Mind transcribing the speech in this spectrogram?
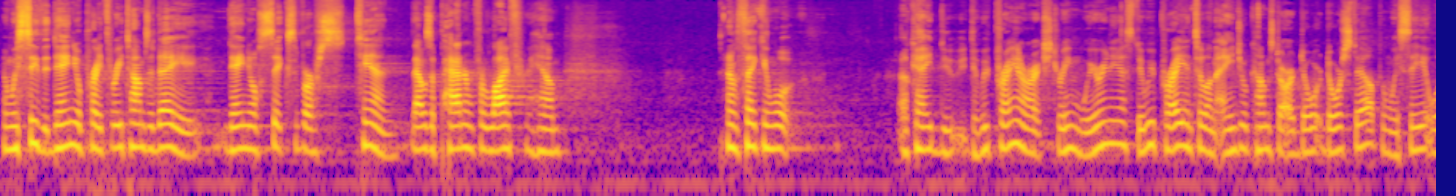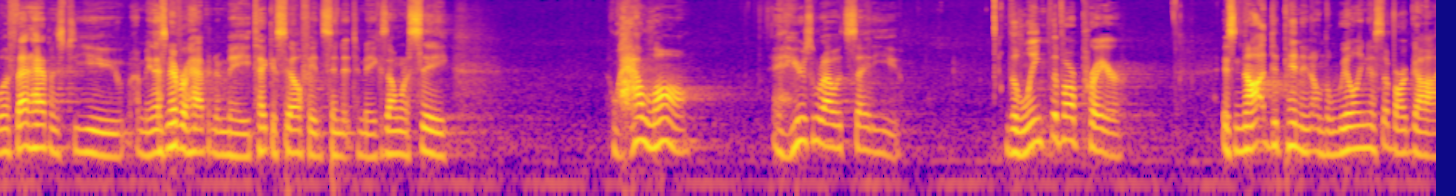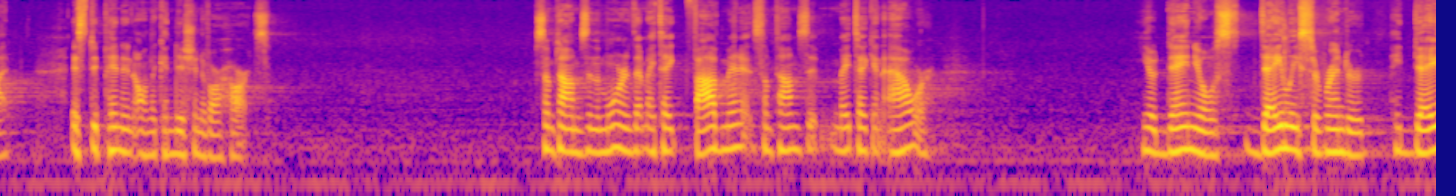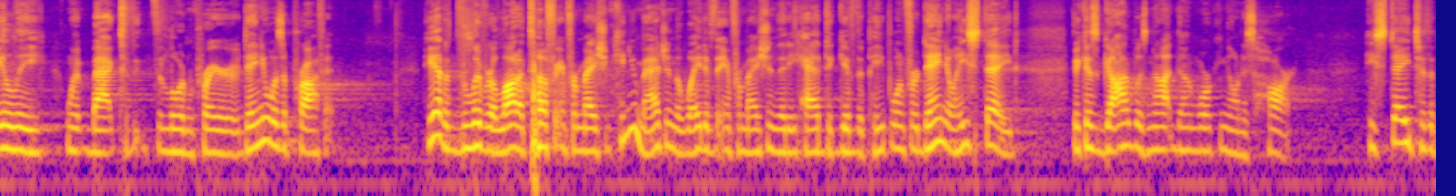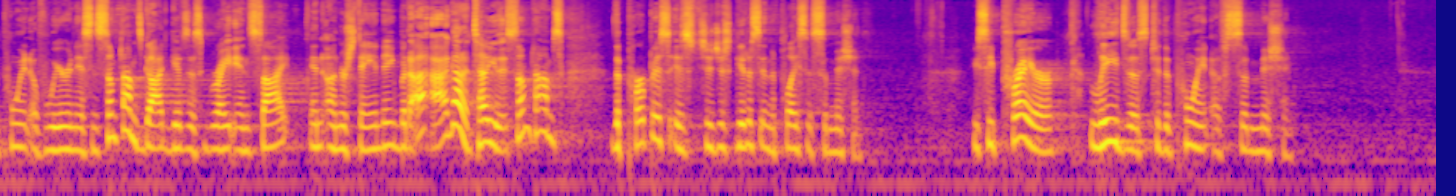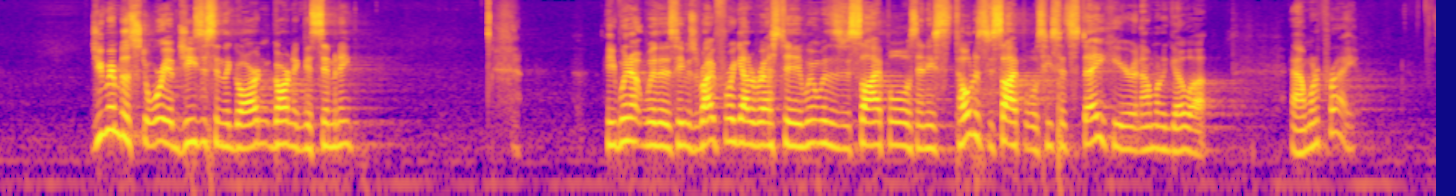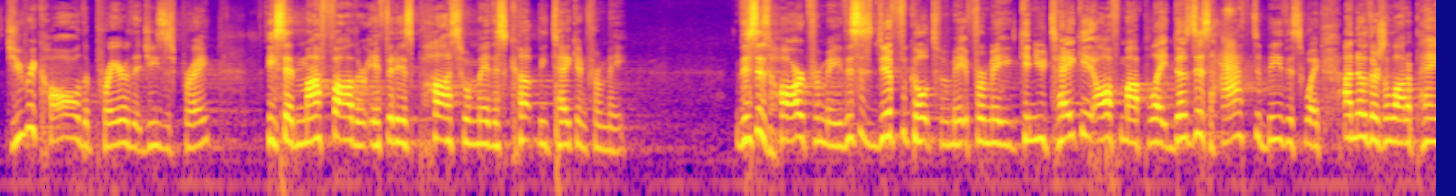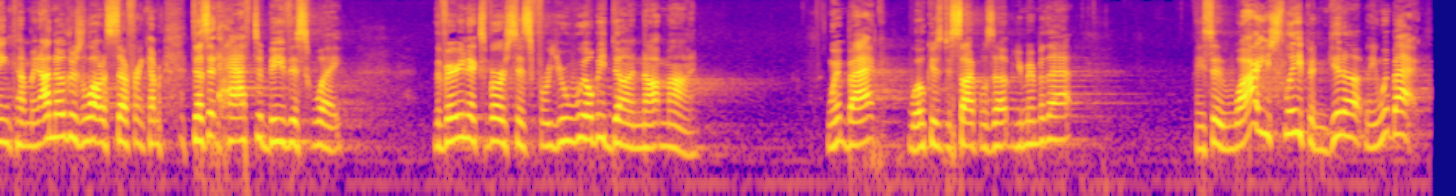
And we see that Daniel prayed three times a day. Daniel 6, verse 10. That was a pattern for life for him. And I'm thinking, well, Okay, do, do we pray in our extreme weariness? Do we pray until an angel comes to our door, doorstep and we see it? Well, if that happens to you, I mean, that's never happened to me. Take a selfie and send it to me because I want to see. Well, how long? And here's what I would say to you the length of our prayer is not dependent on the willingness of our God, it's dependent on the condition of our hearts. Sometimes in the morning that may take five minutes, sometimes it may take an hour. You know, Daniel daily surrendered He daily went back to the Lord in prayer. Daniel was a prophet. He had to deliver a lot of tough information. Can you imagine the weight of the information that he had to give the people? And for Daniel, he stayed because God was not done working on his heart. He stayed to the point of weariness. And sometimes God gives us great insight and understanding, but I, I got to tell you that sometimes the purpose is to just get us in a place of submission. You see, prayer leads us to the point of submission. Do you remember the story of Jesus in the garden, Garden of Gethsemane? He went up with his, he was right before he got arrested, he went with his disciples, and he told his disciples, he said, Stay here, and I'm going to go up, and I'm going to pray. Do you recall the prayer that Jesus prayed? He said, My Father, if it is possible, may this cup be taken from me. This is hard for me. This is difficult for me, for me. Can you take it off my plate? Does this have to be this way? I know there's a lot of pain coming. I know there's a lot of suffering coming. Does it have to be this way? The very next verse says, For your will be done, not mine. Went back, woke his disciples up. You remember that? And he said, Why are you sleeping? Get up. And he went back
